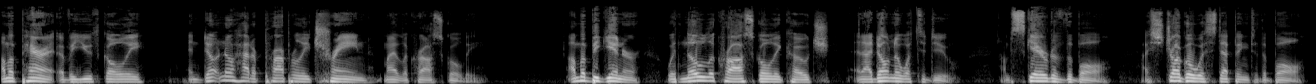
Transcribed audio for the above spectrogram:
I'm a parent of a youth goalie and don't know how to properly train my lacrosse goalie. I'm a beginner with no lacrosse goalie coach, and I don't know what to do. I'm scared of the ball. I struggle with stepping to the ball.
